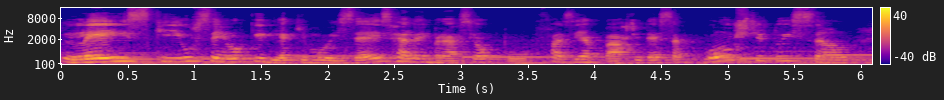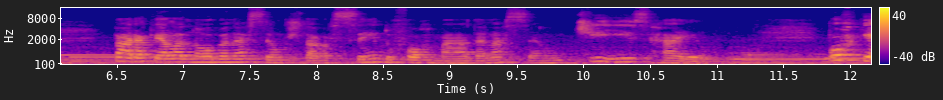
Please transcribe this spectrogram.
leis que o Senhor queria que Moisés relembrasse ao povo, fazia parte dessa constituição para aquela nova nação que estava sendo formada, a nação de Israel. Porque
